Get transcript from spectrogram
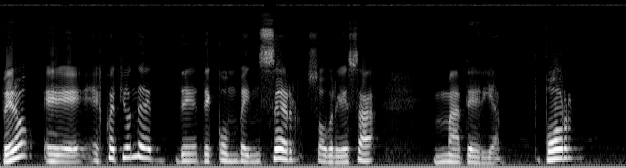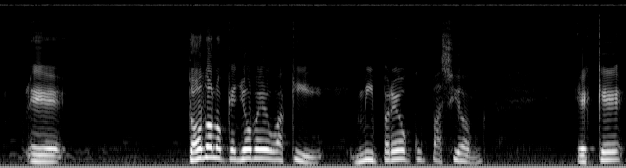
Pero eh, es cuestión de, convencer sobre esa materia. Por eh, todo lo que yo veo aquí, mi preocupación es que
